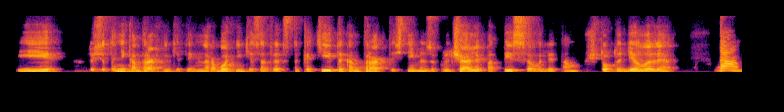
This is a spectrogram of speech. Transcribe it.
И то есть это не контрактники, это именно работники, соответственно, какие-то контракты с ними заключали, подписывали, там что-то делали. Да,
